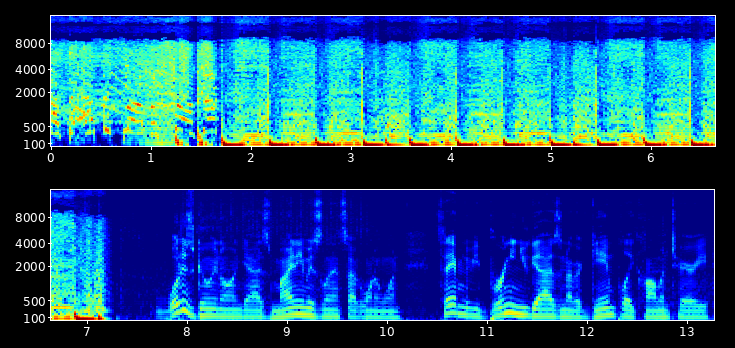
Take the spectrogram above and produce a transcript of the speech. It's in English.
got the epic motherfucker. What is going on, guys? My name is Lanside101. Today I'm going to be bringing you guys another gameplay commentary.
